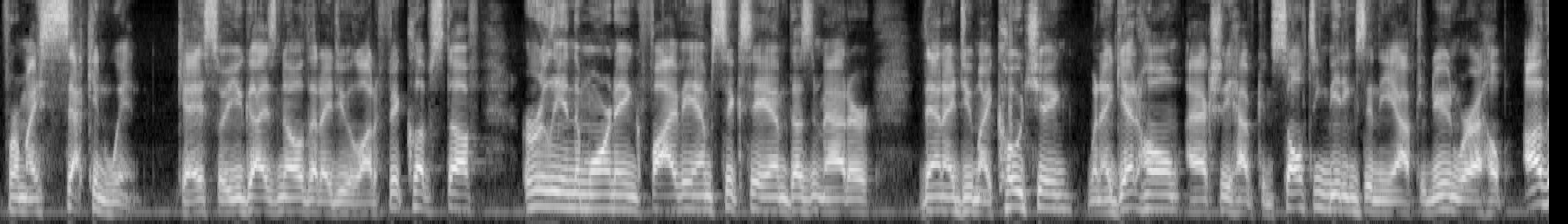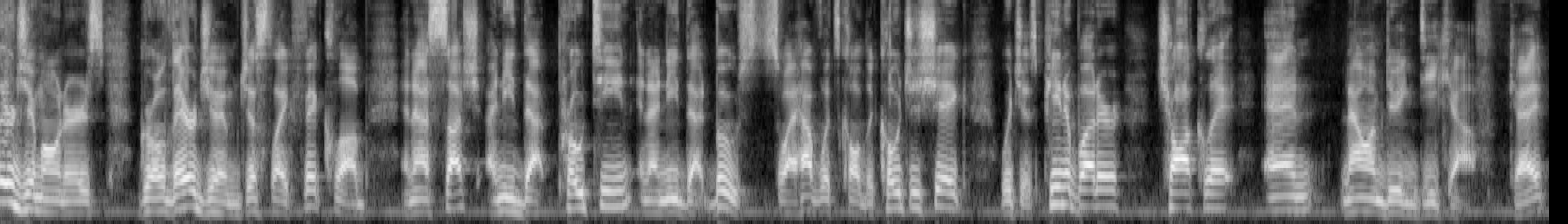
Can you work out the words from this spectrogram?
for my second win. Okay, so you guys know that I do a lot of Fit Club stuff early in the morning, 5 a.m., 6 a.m., doesn't matter. Then I do my coaching. When I get home, I actually have consulting meetings in the afternoon where I help other gym owners grow their gym, just like Fit Club. And as such, I need that protein and I need that boost. So I have what's called the coach's shake, which is peanut butter, chocolate, and now I'm doing decaf. Okay.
